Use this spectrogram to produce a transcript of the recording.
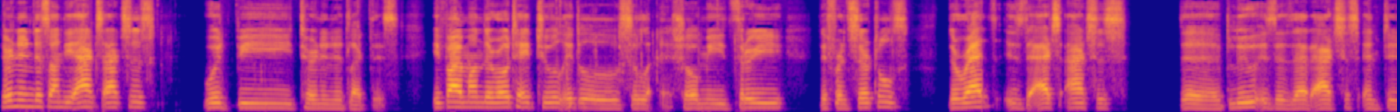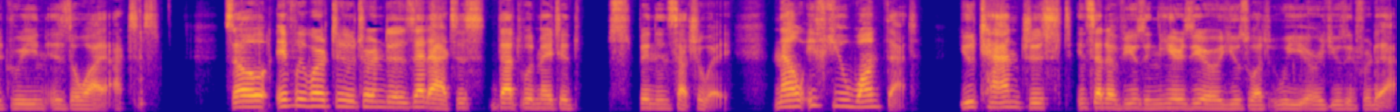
Turning this on the x-axis would be turning it like this. If I'm on the rotate tool, it'll show me three different circles. The red is the x-axis, the blue is the z-axis, and the green is the y-axis. So if we were to turn the z-axis, that would make it spin in such a way. Now, if you want that, you can just, instead of using here 0, use what we are using for the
